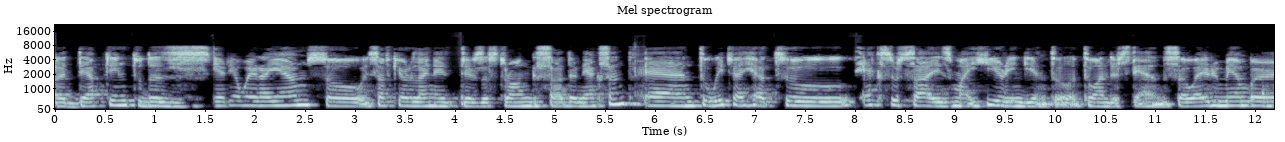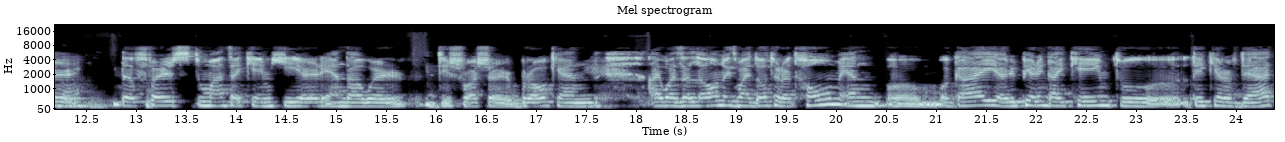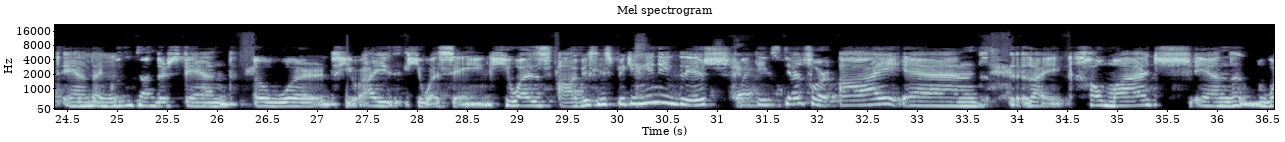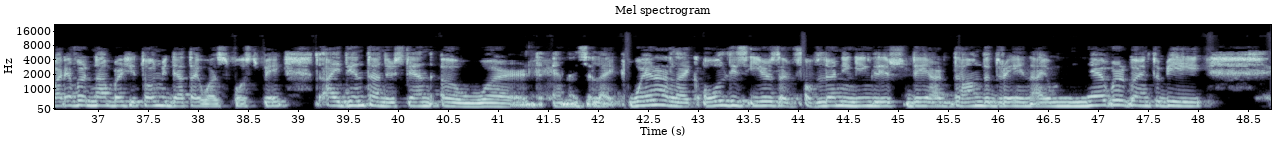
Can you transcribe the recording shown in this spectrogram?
adapting to this area where I am. So in South Carolina, there's a strong Southern accent, and to which I had to exercise my hearing in to, understand. So I remember uh-huh. the first month I came here and our dishwasher broke and I was alone with my daughter at home and um, a guy, a repairing guy came to take care of that and mm-hmm. I couldn't understand a word he, I, he was saying. He was obviously speaking in English, yeah. but instead for I and like how much and whatever number he told me that I was supposed to pay, I didn't understand a word. And I said like, where are like all these years of, of learning English? They are down the drain. I'm never going to be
